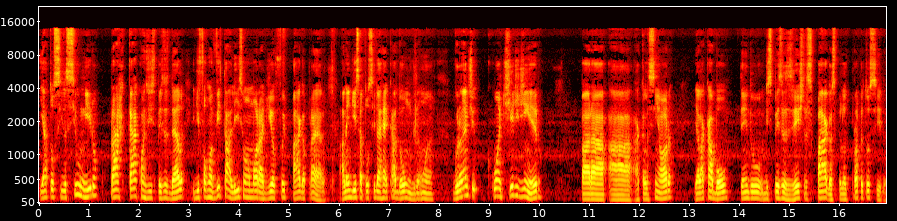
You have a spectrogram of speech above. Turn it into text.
e a torcida se uniram para arcar com as despesas dela e de forma vitalícia uma moradia foi paga para ela. Além disso, a torcida arrecadou um, uma grande quantia de dinheiro para a, aquela senhora e ela acabou tendo despesas extras pagas pela própria torcida.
